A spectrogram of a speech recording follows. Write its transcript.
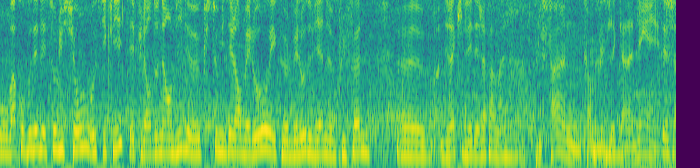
On va proposer des solutions aux cyclistes et puis leur donner envie de customiser leur vélo et que le vélo devienne plus fun. Euh, déjà qu'il l'est déjà pas mal. Plus fun, comme disent les Canadiens. C'est ça.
